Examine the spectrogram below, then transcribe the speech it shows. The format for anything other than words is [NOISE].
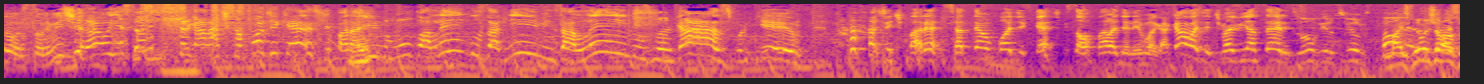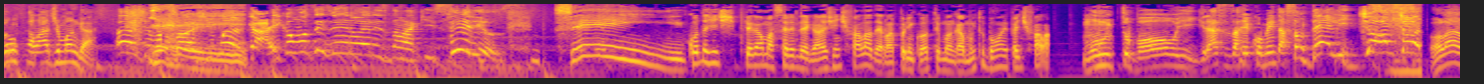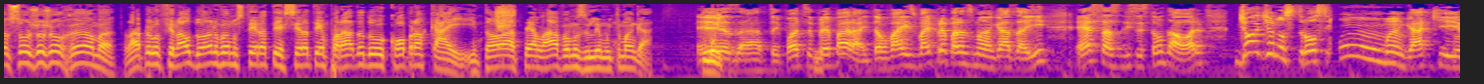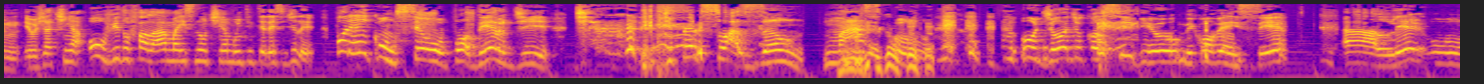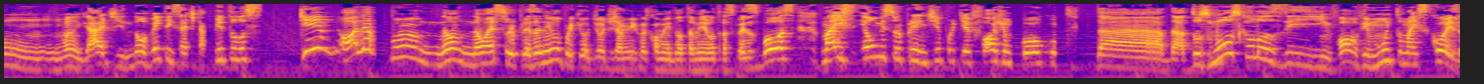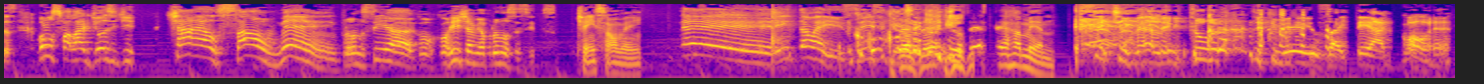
sou o Limite e esse é o Intergaláctica Podcast para ir no mundo além dos animes, além dos mangás, porque [LAUGHS] a gente parece até um podcast que só fala de anime e mangá. Calma, gente, vai vir as séries, vão vir os filmes. Mas hoje nós vamos falar de mangá. Hoje vamos falar de mangá. E como vocês viram, eles estão aqui. Sirius! Sim! Quando a gente pegar uma série legal, a gente fala dela. Mas por enquanto tem mangá muito bom aí pra gente falar. Muito bom, e graças à recomendação dele, Jojo! Olá, eu sou o Jojo Rama. Lá pelo final do ano vamos ter a terceira temporada do Cobra Kai. Então até lá vamos ler muito mangá. Muito. Exato, e pode se preparar. Então vai, vai preparando os mangás aí. Essas listas estão da hora. Jojo nos trouxe um mangá que eu já tinha ouvido falar, mas não tinha muito interesse de ler. Porém, com seu poder de, de, [LAUGHS] de persuasão másculo, [LAUGHS] o Jojo conseguiu me convencer a ler um mangá de 97 capítulos que, olha, por, não, não é surpresa nenhuma, porque o Jojo já me recomendou também outras coisas boas, mas eu me surpreendi porque foge um pouco da, da dos músculos e envolve muito mais coisas. Vamos falar de hoje de Chainsaw Man. Pronuncia, corrija a minha pronúncia, Cílios. Chainsaw Man. Ei, então é isso. E se tiver José, José Serra Man. [LAUGHS] Se tiver leitura de e-mails, vai ter agora.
